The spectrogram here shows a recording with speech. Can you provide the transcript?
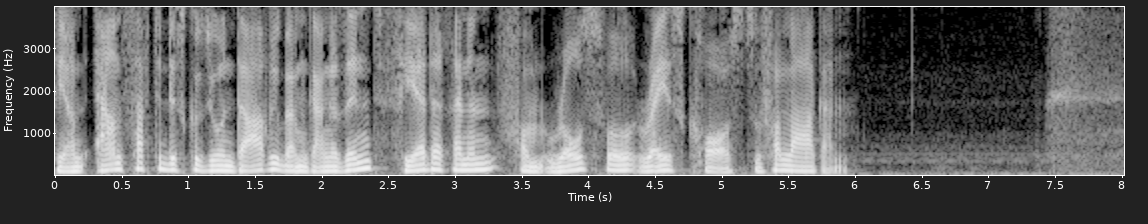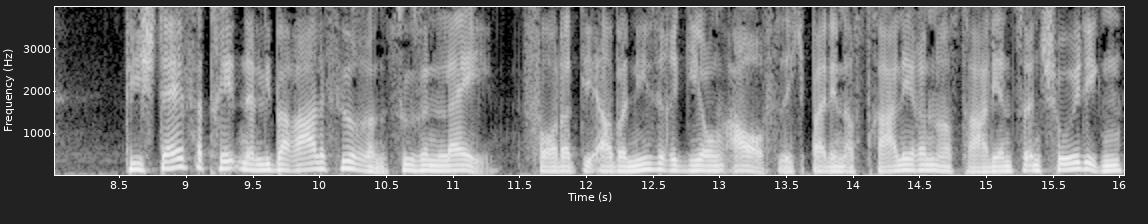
während ernsthafte Diskussionen darüber im Gange sind, Pferderennen vom Roseville Racecourse zu verlagern. Die stellvertretende liberale Führerin Susan Lay fordert die Albanese-Regierung auf, sich bei den Australierinnen und Australiern zu entschuldigen,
